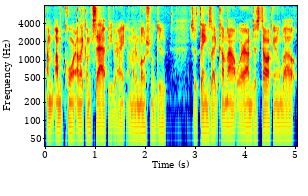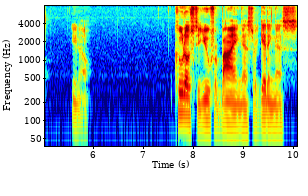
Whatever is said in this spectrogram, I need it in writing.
I'm I'm corn, like I'm sappy, right? I'm an emotional dude. So things like come out where I'm just talking about, you know, kudos to you for buying this or getting this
